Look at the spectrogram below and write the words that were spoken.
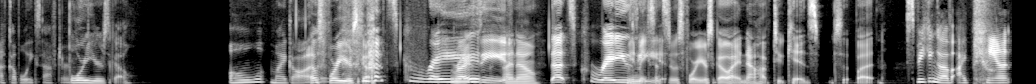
a couple weeks after. four years ago. Oh my God. That was four years ago, That's crazy. right? I know. That's I crazy. mean, it makes sense. It was four years ago. I now have two kids, so, but Speaking of, I can't.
